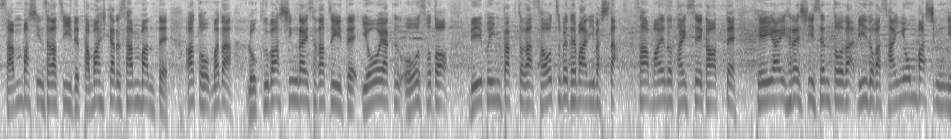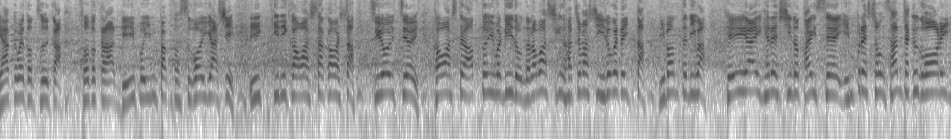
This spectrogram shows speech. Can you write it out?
3馬身差がついて玉光3番手。あとまだ6馬身外差がついてようやく大外。ディープインパクトが差を詰めてまいりました。さあ前の体勢変わって KI ヘネシー先頭だ。リードが34馬身 200m 通過。外からディープインパクトすごい足。一気にかわしたかわした。強い強い。かわしてあっという間リード7馬身8馬身広げていった。2番手には KI ヘネシーの体勢。インプレッション3着合輪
